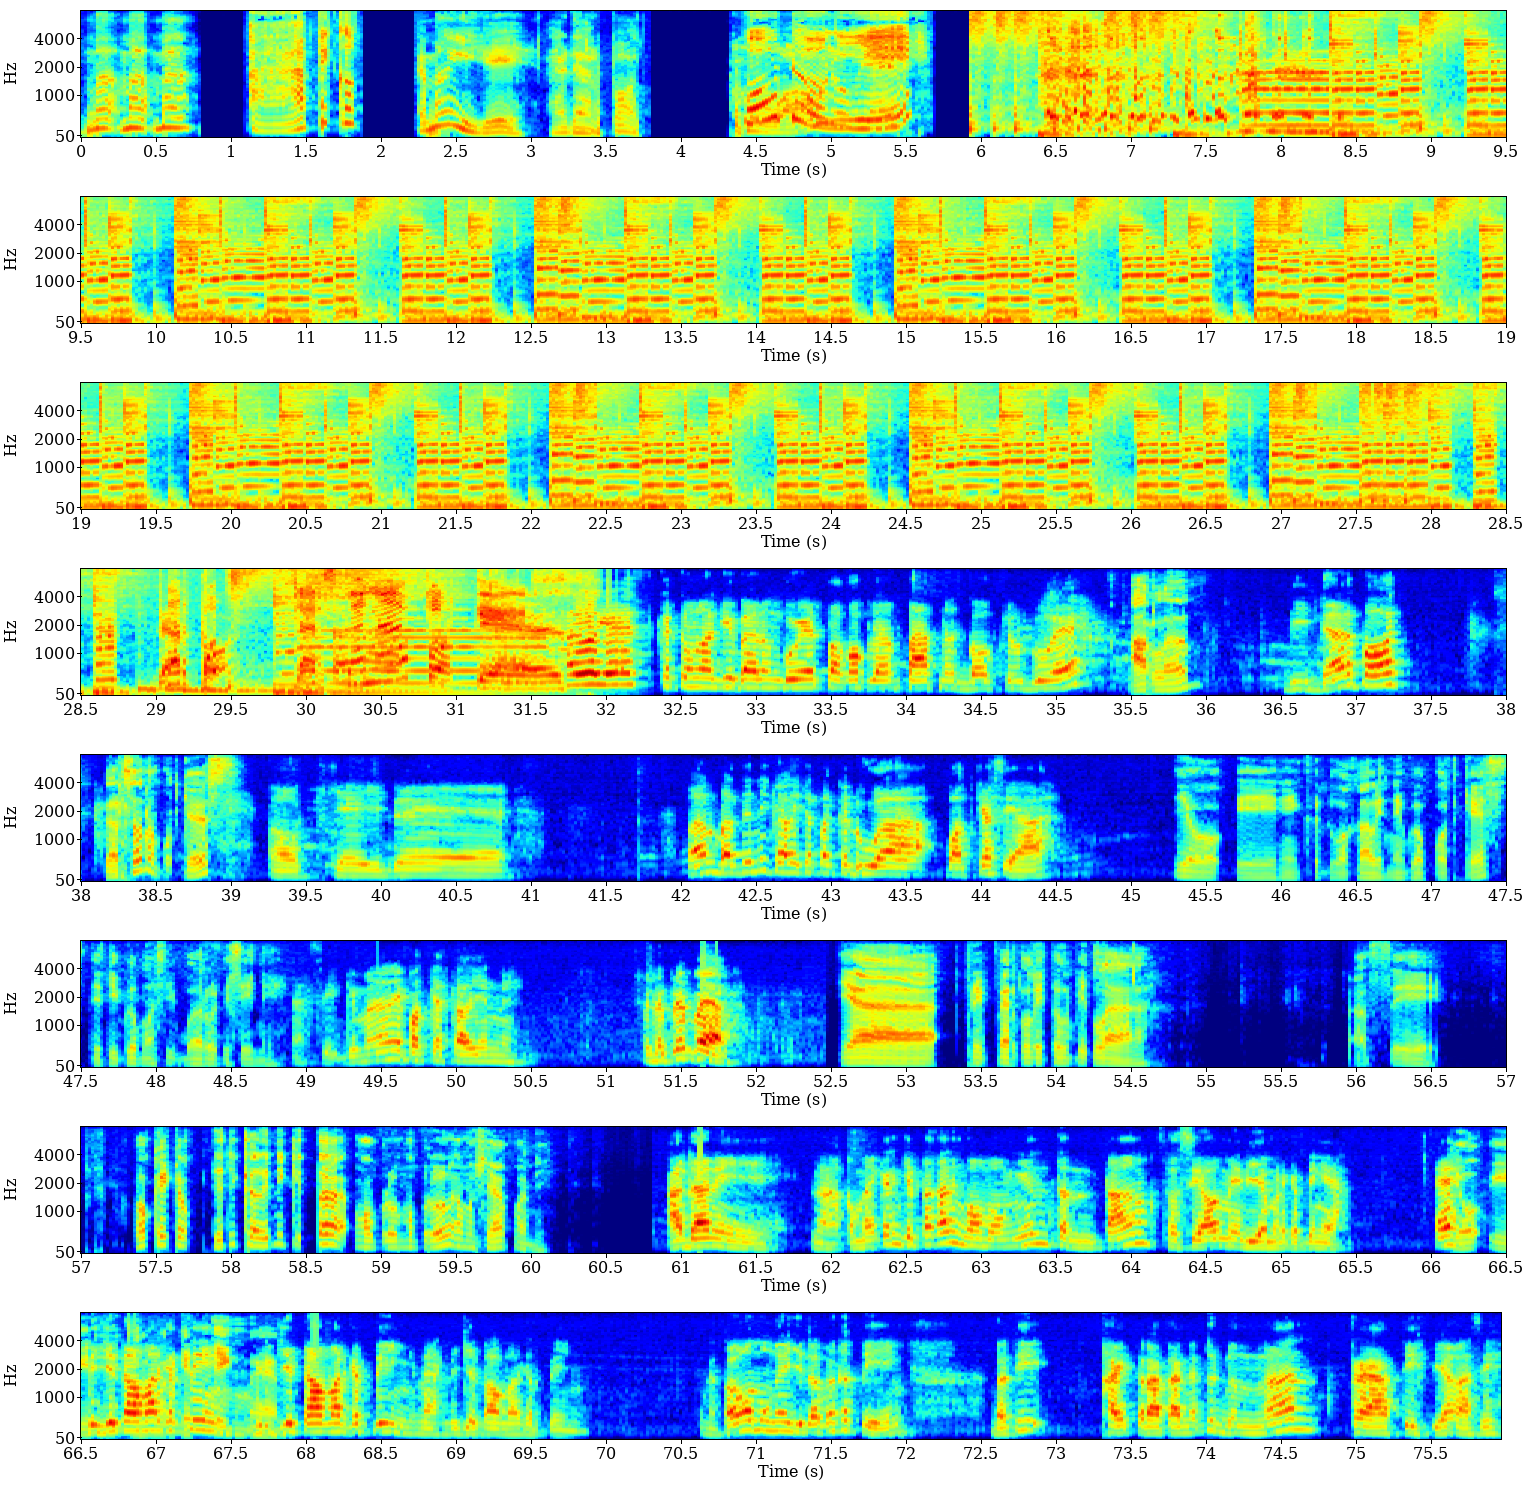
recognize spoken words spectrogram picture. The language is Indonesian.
Mak, mak, mak. Apa kok? Emang iye ada arpot? Wow, dong ye. Darpot. Darsana Podcast. Halo guys, ketemu lagi bareng gue Tokok dan partner gokil gue Arlan, di Darpot. Darsana Podcast. Oke deh. Lan, berarti ini kali kita kedua podcast ya. Yo, ini kedua kalinya gue podcast, jadi gue masih baru di sini. Asik. Gimana nih podcast kali ini? Udah prepare? Ya, prepare a little bit lah. Asik. Oke, kok. Jadi kali ini kita ngobrol-ngobrol sama siapa nih? Ada nih. Nah, kemarin kan kita kan ngomongin tentang sosial media marketing ya. Eh, Yoi, digital marketing, man. digital marketing. Nah, digital marketing. Nah, kalau ngomongin digital marketing, berarti kait eratannya tuh dengan kreatif ya nggak sih?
